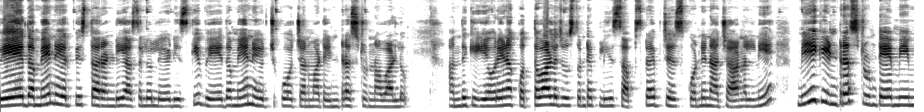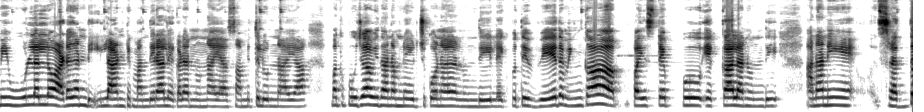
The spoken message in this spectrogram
వేదమే నేర్పిస్తారండి. అసలు లేడీస్కి వేదమే నేర్చుకోవచ్చు అనమాట ఇంట్రెస్ట్ ఉన్న వాళ్ళు అందుకే ఎవరైనా కొత్త వాళ్ళు చూస్తుంటే ప్లీజ్ సబ్స్క్రైబ్ చేసుకోండి నా ఛానల్ని. మీకు ఇంట్రెస్ట్ ఉంటే మీ మీ ఊళ్ళల్లో అడగండి. ఇలాంటి మందిరాలు ఎక్కడన్నా ఉన్నాయా? సమితులు ఉన్నాయా? మాకు పూజా విధానం నేర్చుకోవాలని ఉంది లేకపోతే వేదం ఇంకా పై స్టెప్ ఎక్కాలని ఉంది అనని శ్రద్ధ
